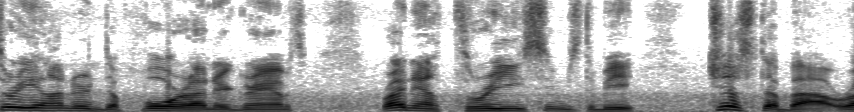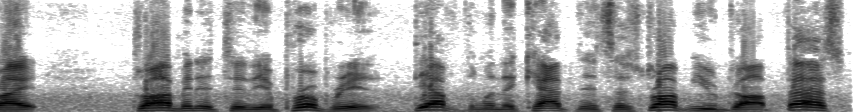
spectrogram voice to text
300 to 400 grams. Right now, three seems to be just about right. Dropping it to the appropriate depth. When the captain says drop, you drop fast.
